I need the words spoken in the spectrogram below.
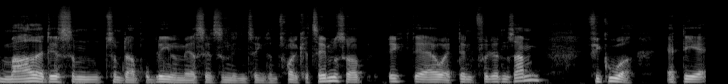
meget af det, som, som der er problemet med at sætte sådan en ting som trold kan tæmmes op, ikke? det er jo, at den følger den samme figur, at det er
